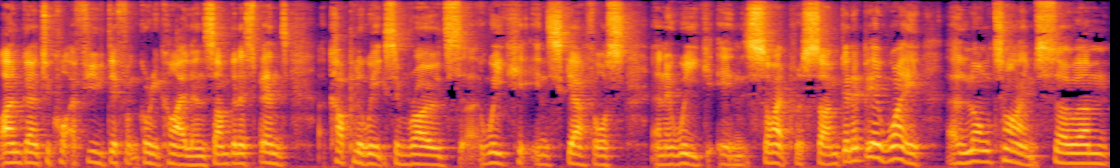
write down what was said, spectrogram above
I'm going to quite a few different Greek islands. So I'm going to spend a couple of weeks in Rhodes, a week in Skiathos and a week in Cyprus. So I'm going to be away a long time. So um,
